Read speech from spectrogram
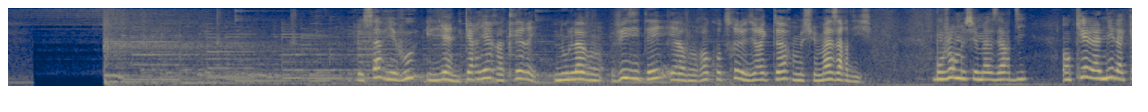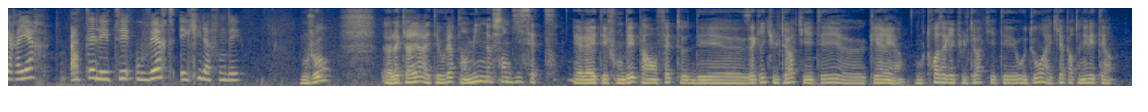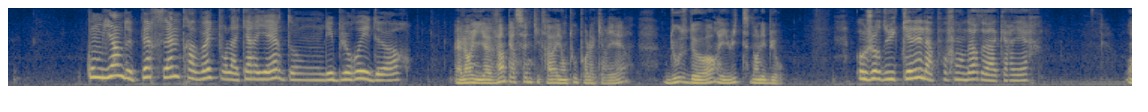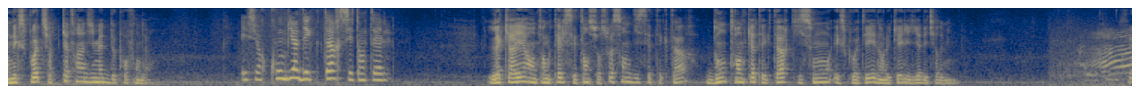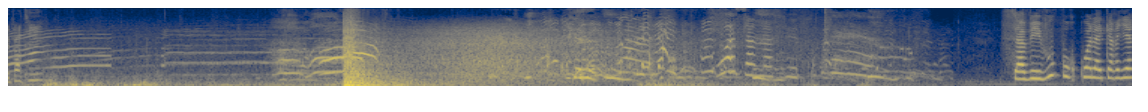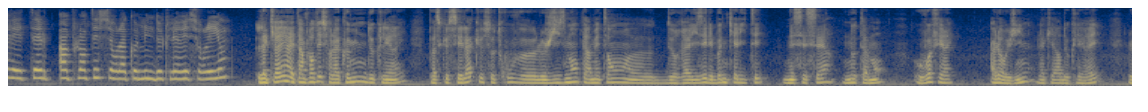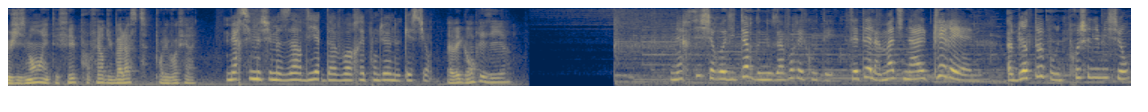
Le saviez-vous Il y a une carrière à Cléré. Nous l'avons visité et avons rencontré le directeur, Monsieur Mazardi. Bonjour Monsieur Mazardi. En quelle année la carrière a-t-elle été ouverte et qui l'a fondée? Bonjour. Euh, la carrière a été ouverte en 1917 et elle a été fondée par en fait des agriculteurs qui étaient euh, cléréens, donc trois agriculteurs qui étaient autour et à qui appartenaient les terrains. Combien de personnes travaillent pour la carrière dans les bureaux et dehors Alors il y a 20 personnes qui travaillent en tout pour la carrière, 12 dehors et 8 dans les bureaux. Aujourd'hui, quelle est la profondeur de la carrière On exploite sur 90 mètres de profondeur. Et sur combien d'hectares s'étend-elle La carrière en tant que telle s'étend sur 77 hectares, dont 34 hectares qui sont exploités et dans lesquels il y a des tirs de mine. C'est parti. Ça m'a fait Savez-vous pourquoi la carrière est-elle implantée sur la commune de Cléré-sur-Léon? La carrière est implantée sur la commune de Cléré parce que c'est là que se trouve euh, le gisement permettant euh, de réaliser les bonnes qualités nécessaires, notamment aux voies ferrées. À l'origine, la carrière de Cléré, le gisement était fait pour faire du ballast pour les voies ferrées. Merci Monsieur Mazardi d'avoir répondu à nos questions. Avec grand plaisir. Merci chers auditeurs de nous avoir écoutés. C'était la matinale cléréenne. À bientôt pour une prochaine émission.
